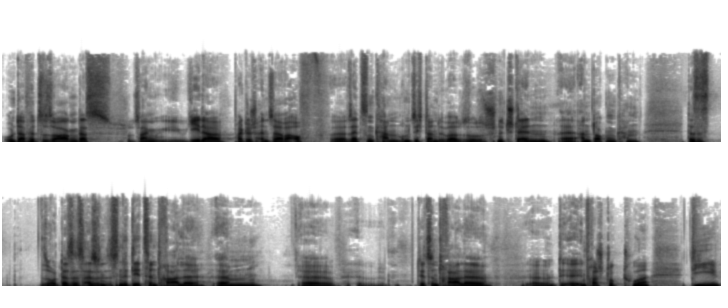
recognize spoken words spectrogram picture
und dafür zu sorgen, dass sozusagen jeder praktisch einen Server aufsetzen kann und sich dann über so Schnittstellen äh, andocken kann. Das ist so, das ist also das ist eine dezentrale ähm, äh, dezentrale äh, Infrastruktur, die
